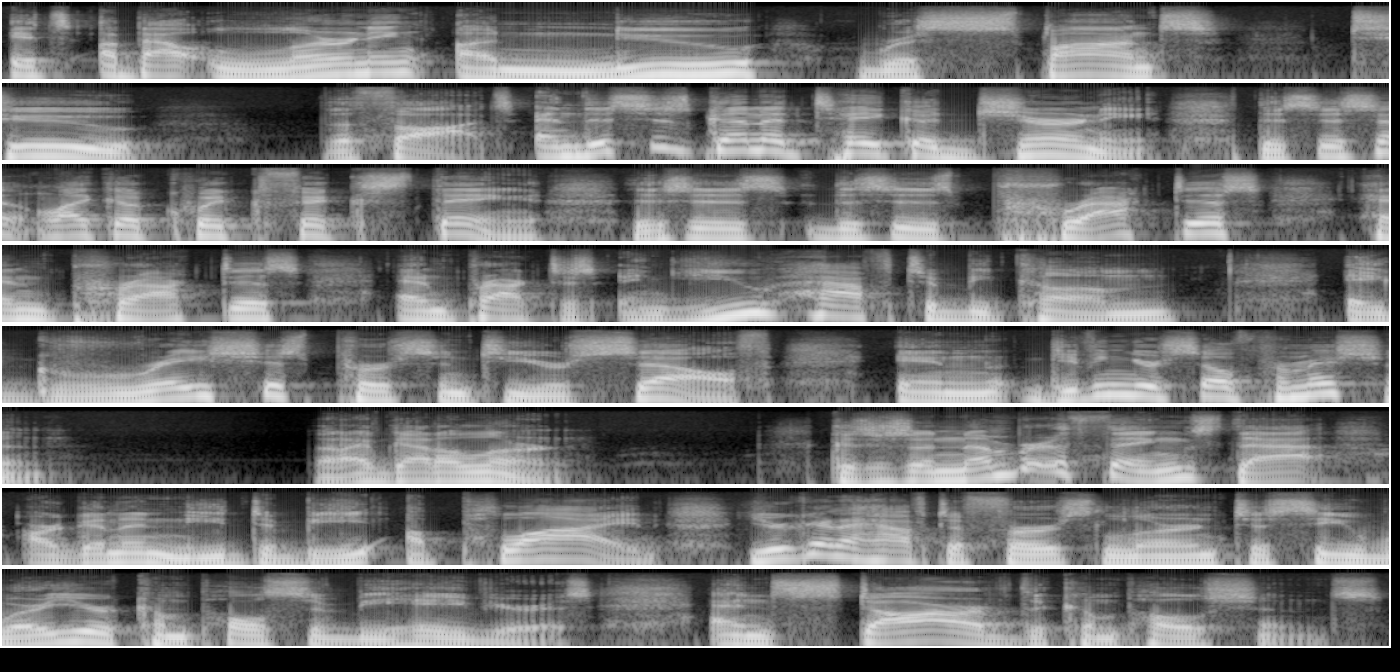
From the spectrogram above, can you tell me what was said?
it's about learning a new response to the thoughts. And this is going to take a journey. This isn't like a quick fix thing. This is this is practice and practice and practice. And you have to become a gracious person to yourself in giving yourself permission that I've got to learn because there's a number of things that are going to need to be applied. You're going to have to first learn to see where your compulsive behavior is and starve the compulsions.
